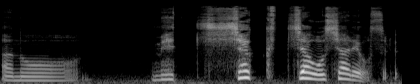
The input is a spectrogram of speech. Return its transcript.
あの、めっちゃくちゃおしゃれをする。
